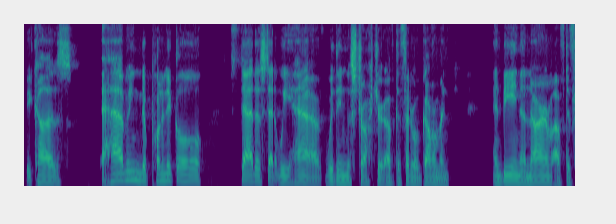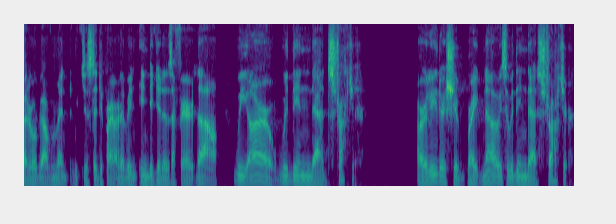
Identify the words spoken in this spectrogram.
because having the political status that we have within the structure of the federal government and being an arm of the federal government, which is the Department of Indigenous Affairs now, we are within that structure. Our leadership right now is within that structure.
